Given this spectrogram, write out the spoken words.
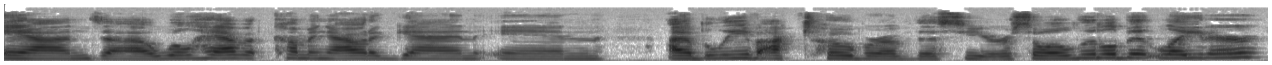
And uh, we'll have it coming out again in, I believe, October of this year. So a little bit later.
